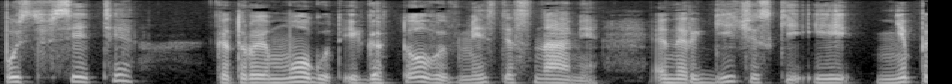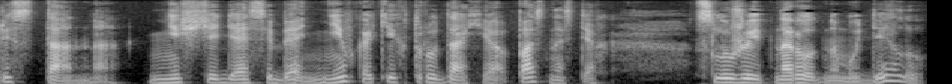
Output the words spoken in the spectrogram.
Пусть все те, которые могут и готовы вместе с нами энергически и непрестанно, не щадя себя ни в каких трудах и опасностях, служить народному делу,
